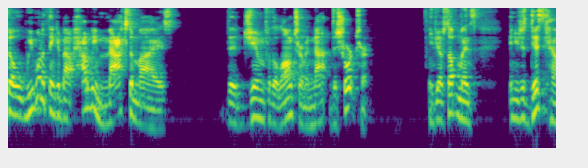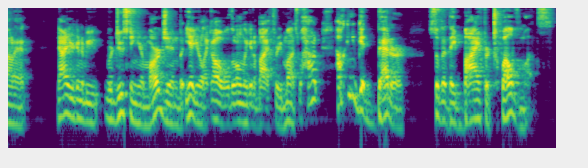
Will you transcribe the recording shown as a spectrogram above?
So we want to think about how do we maximize the gym for the long term and not the short term if you have supplements and you just discount it, now you're going to be reducing your margin. But yeah, you're like, oh, well, they're only going to buy three months. Well, how, how can you get better so that they buy for 12 months?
